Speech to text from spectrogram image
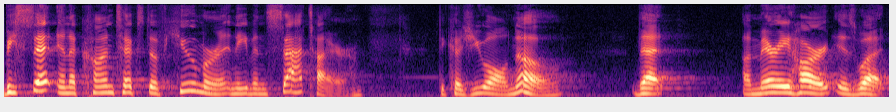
be set in a context of humor and even satire? Because you all know that a merry heart is what?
